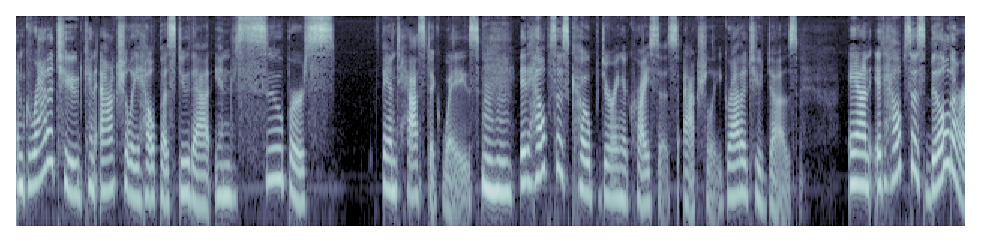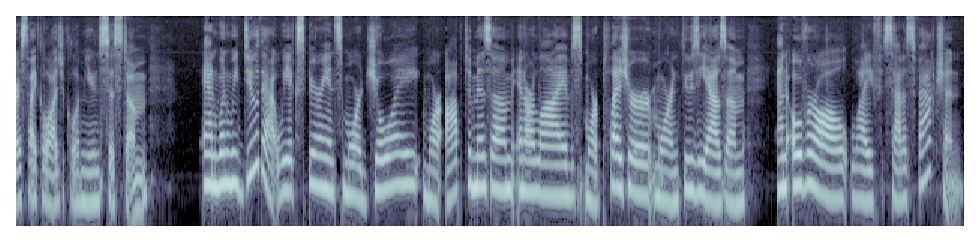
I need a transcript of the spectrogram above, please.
And gratitude can actually help us do that in super fantastic ways. Mm-hmm. It helps us cope during a crisis, actually. Gratitude does. And it helps us build our psychological immune system. And when we do that, we experience more joy, more optimism in our lives, more pleasure, more enthusiasm, and overall life satisfaction.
